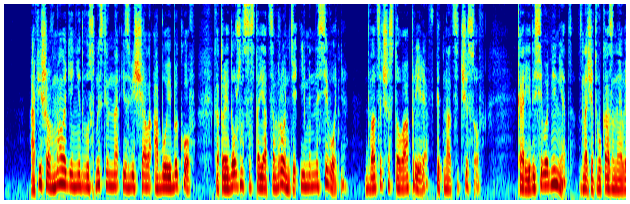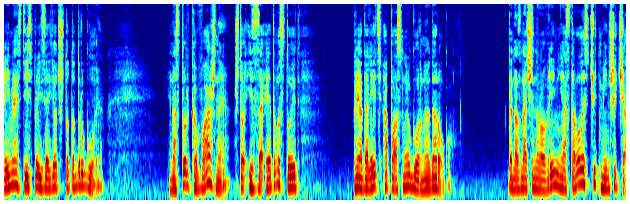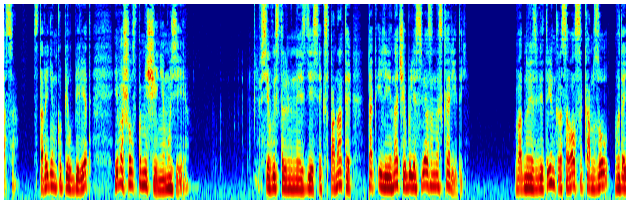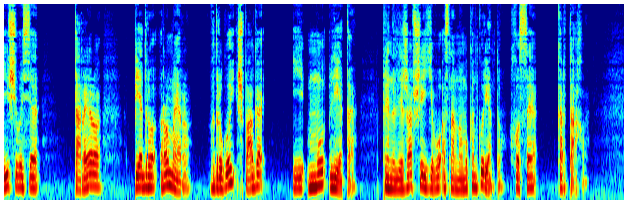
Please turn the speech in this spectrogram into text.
Афиша в Малаге недвусмысленно извещала о бое быков, который должен состояться в Ронде именно сегодня, 26 апреля, в 15 часов. Кориды сегодня нет, значит, в указанное время здесь произойдет что-то другое. И настолько важное, что из-за этого стоит преодолеть опасную горную дорогу. До назначенного времени оставалось чуть меньше часа. Старыгин купил билет и вошел в помещение музея. Все выставленные здесь экспонаты так или иначе были связаны с коридой. В одной из витрин красовался камзол выдающегося Тореро Педро Ромеро, в другой — шпага и мулета, принадлежавшие его основному конкуренту, Хосе Картахо.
